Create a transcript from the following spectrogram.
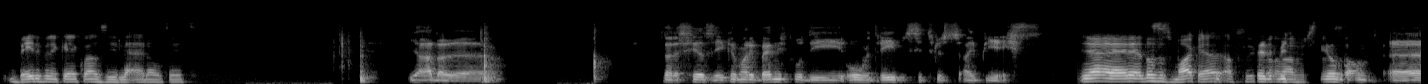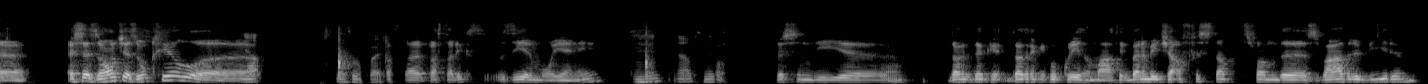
beide vind ik eigenlijk wel zeer lekker altijd. Ja, dat, eh, dat is heel zeker. Maar ik ben niet voor die overdreven citrus IPA's. Ja, ja, ja, dat is de smaak, hè. absoluut. Ik ben er veel van. Eh een seizoentje is ook heel... Ja. Dat is ook waar. past, daar, past daar niks zeer mooi in. Hè? Mhm, Ja, absoluut. Tussen die... eh dat, drink ik, dat drink ik ook regelmatig. Ik ben een beetje afgestapt van de zwaardere bieren.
